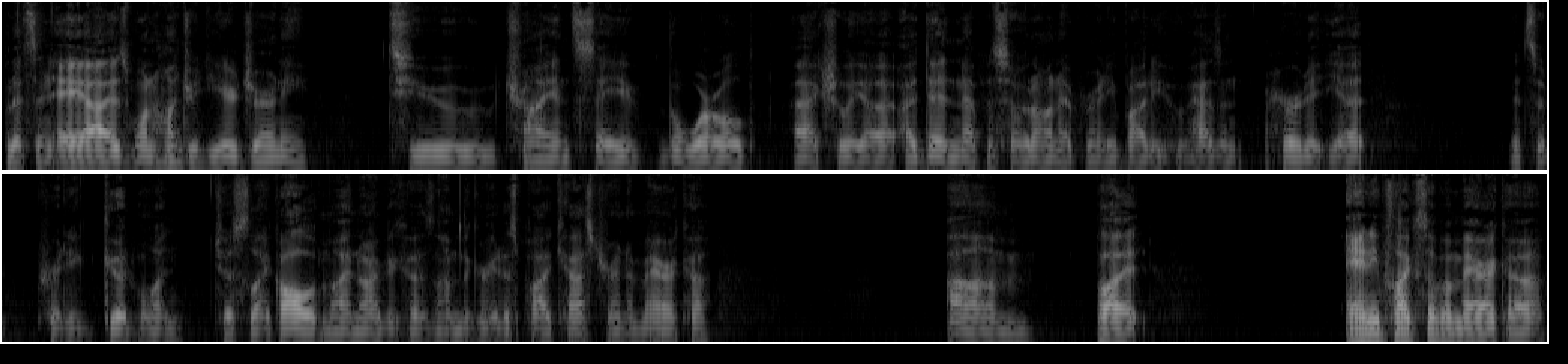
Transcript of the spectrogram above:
but it's an AI's 100 year journey to try and save the world. Actually, uh, I did an episode on it for anybody who hasn't heard it yet. It's a pretty good one, just like all of mine are, because I'm the greatest podcaster in America. Um, but Aniplex of America,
